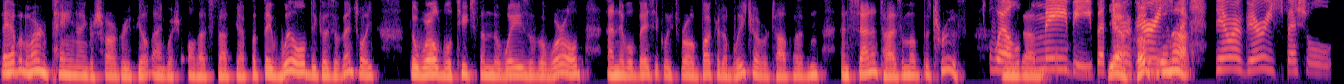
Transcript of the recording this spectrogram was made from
They haven't learned pain, anger, sorrow, grief, guilt, anguish, all that stuff yet. But they will because eventually, the world will teach them the ways of the world, and they will basically throw a bucket of bleach over top of them and sanitize them of the truth. Well, and, uh, maybe, but there yeah, are very spe- there are very special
